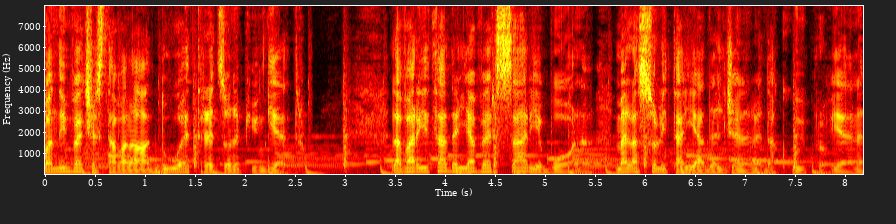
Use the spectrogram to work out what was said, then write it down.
quando invece stavano a 2-3 zone più indietro. La varietà degli avversari è buona, ma è la solita IA del genere da cui proviene,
